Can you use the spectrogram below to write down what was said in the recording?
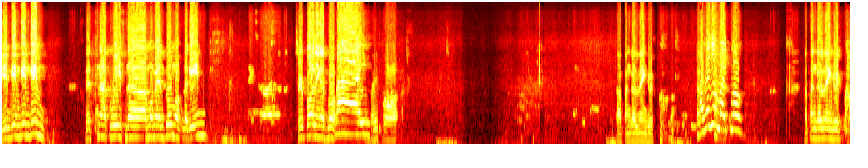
Game, game, game, game. Let's not waste the momentum of the game. Sir Paul, ingat po. Bye. Bye po. Tatanggal na yung grip ko. Asan yung mic mo? Tatanggal na yung grip ko.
